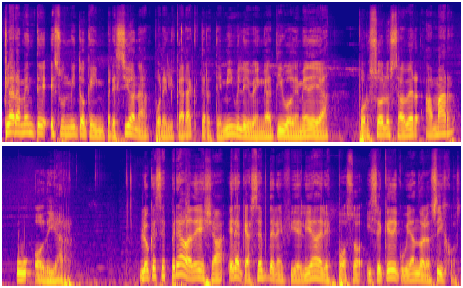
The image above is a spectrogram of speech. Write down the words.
Claramente es un mito que impresiona por el carácter temible y vengativo de Medea, por solo saber amar u odiar. Lo que se esperaba de ella era que acepte la infidelidad del esposo y se quede cuidando a los hijos,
